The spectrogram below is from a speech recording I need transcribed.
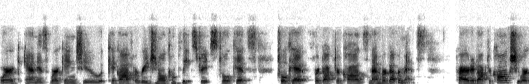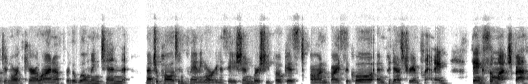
work and is working to kick off a regional complete streets toolkits toolkit for DRCOG's member governments. Prior to DRCOG, she worked in North Carolina for the Wilmington Metropolitan Planning Organization, where she focused on bicycle and pedestrian planning. Thanks so much, Beth.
